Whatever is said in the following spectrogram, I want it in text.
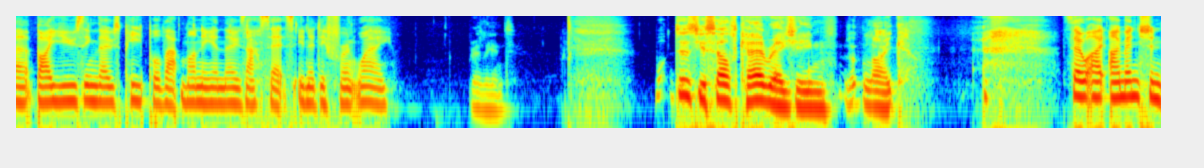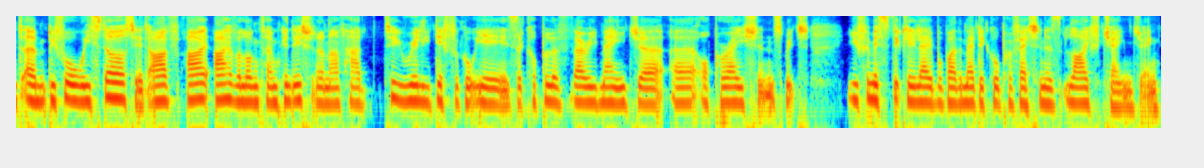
uh, by using those people, that money, and those assets in a different way. Brilliant. What does your self care regime look like? So I, I mentioned um, before we started, I've I, I have a long term condition and I've had two really difficult years, a couple of very major uh, operations, which euphemistically labelled by the medical profession as life changing.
